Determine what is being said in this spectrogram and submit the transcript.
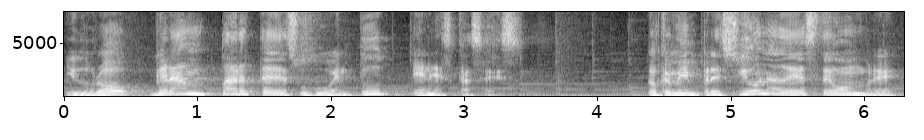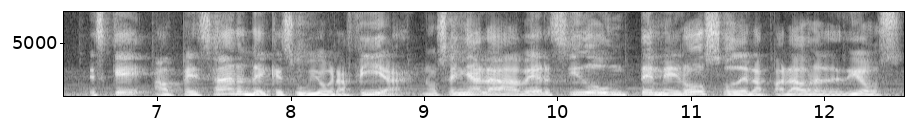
y duró gran parte de su juventud en escasez. Lo que me impresiona de este hombre es que a pesar de que su biografía no señala haber sido un temeroso de la palabra de Dios,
